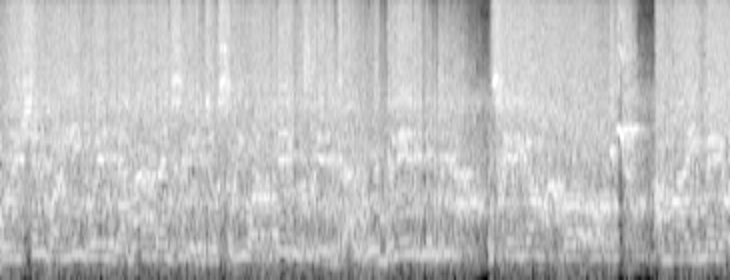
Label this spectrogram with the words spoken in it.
പുരുഷൻ പള്ളിയിൽ പോയി ജമാക്കായി നിസ്കരിച്ചു. സ്ത്രീ ഒറ്റ നിസ്കരിച്ചാൽ വീട്ടിൽ നിസ്കരിക്കാൻ മക്കളോ അമ്മായിമ്മയോ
